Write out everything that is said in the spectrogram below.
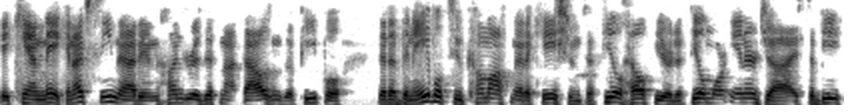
it can make. And I've seen that in hundreds, if not thousands of people that have been able to come off medication to feel healthier, to feel more energized, to be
